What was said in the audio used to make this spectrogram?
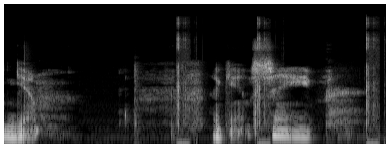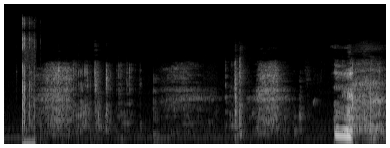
Yeah. Again, save. Yeah.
